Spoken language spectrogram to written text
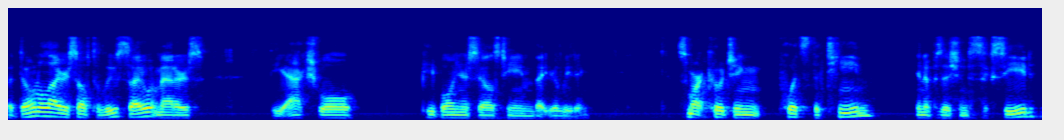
but don't allow yourself to lose sight of what matters the actual people on your sales team that you're leading smart coaching puts the team in a position to succeed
